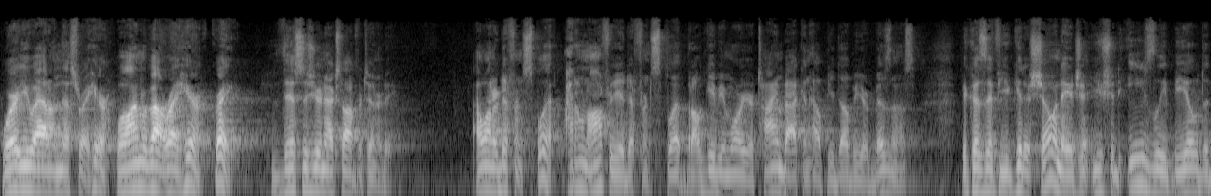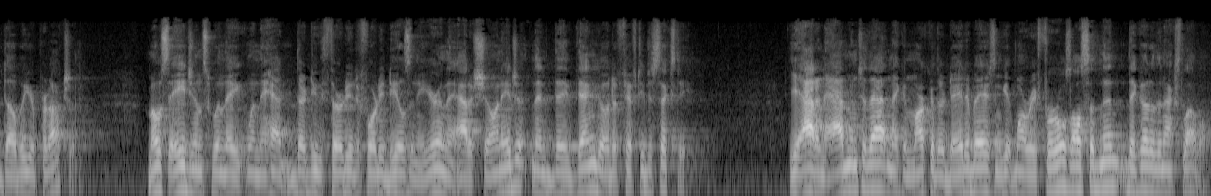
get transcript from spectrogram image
where are you at on this right here? Well, I'm about right here. Great. This is your next opportunity. I want a different split. I don't offer you a different split, but I'll give you more of your time back and help you double your business. Because if you get a showing agent, you should easily be able to double your production. Most agents, when they, when they, had, they do 30 to 40 deals in a year and they add a showing agent, then they then go to 50 to 60. You add an admin to that and they can market their database and get more referrals, all of a sudden then they go to the next level.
